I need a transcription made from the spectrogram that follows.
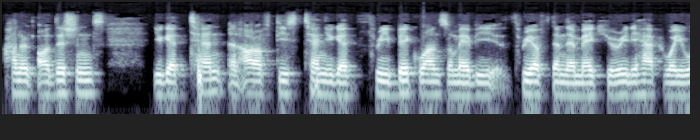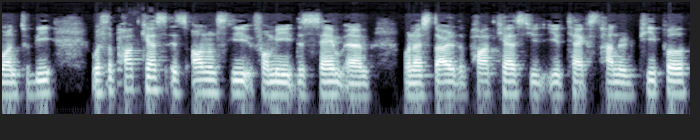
100 auditions, you get 10, and out of these 10, you get three big ones, or maybe three of them that make you really happy where you want to be. With the podcast, it's honestly for me the same. Um, when I started the podcast, you, you text 100 people,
